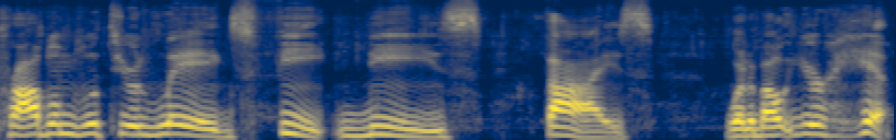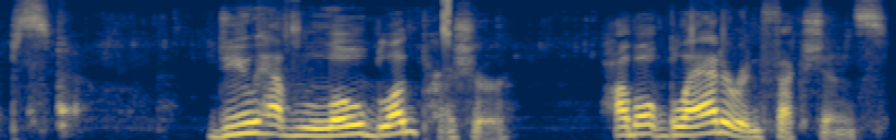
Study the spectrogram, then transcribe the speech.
problems with your legs, feet, knees, thighs? What about your hips? Do you have low blood pressure? How about bladder infections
